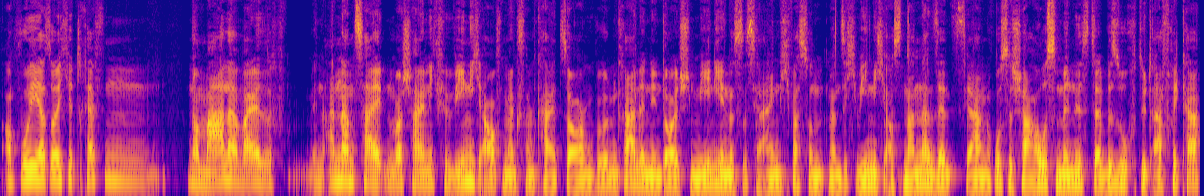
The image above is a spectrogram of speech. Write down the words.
obwohl ja solche Treffen normalerweise in anderen Zeiten wahrscheinlich für wenig Aufmerksamkeit sorgen würden. Gerade in den deutschen Medien das ist ja eigentlich was, womit man sich wenig auseinandersetzt. Ja, ein russischer Außenminister besucht Südafrika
